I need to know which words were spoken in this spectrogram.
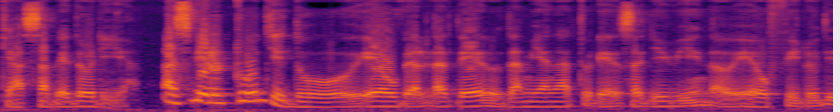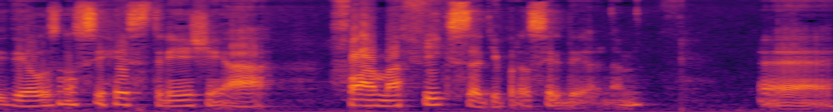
que é a sabedoria. As virtudes do eu verdadeiro, da minha natureza divina, eu filho de Deus, não se restringem à forma fixa de proceder. Né? É,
